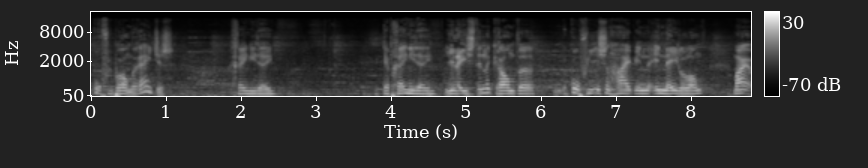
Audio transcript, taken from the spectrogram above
koffiebranderijtjes? Geen idee. Ik heb geen idee. Je leest het in de kranten. De koffie is een hype in, in Nederland. Maar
